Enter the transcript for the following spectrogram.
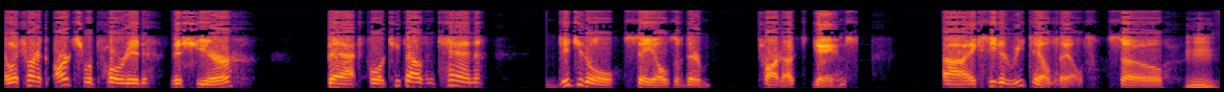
Electronic Arts reported this year that for 2010, digital sales of their product games uh, exceeded retail sales. So Mm.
